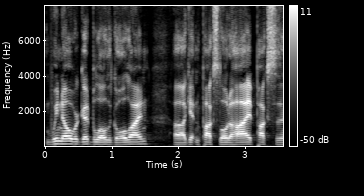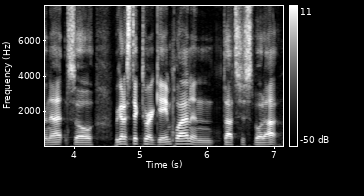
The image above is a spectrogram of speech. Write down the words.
we know we're good below the goal line. Uh, getting pucks low to high, pucks to the net. So we got to stick to our game plan, and that's just about that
